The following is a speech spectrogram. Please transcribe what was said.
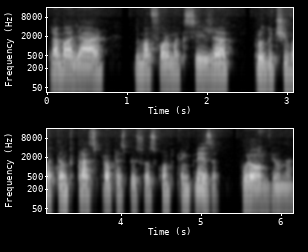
trabalhar de uma forma que seja produtiva tanto para as próprias pessoas quanto para a empresa, por óbvio, né?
